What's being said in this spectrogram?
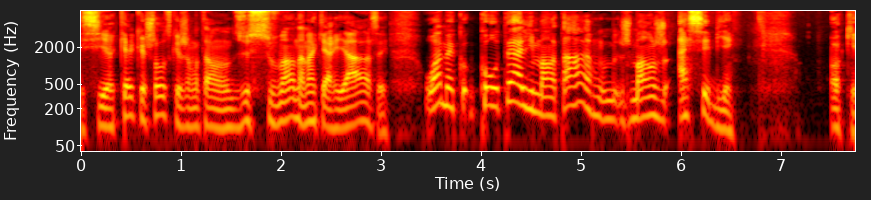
s'il y a quelque chose que j'ai entendu souvent dans ma carrière, c'est Ouais, mais côté alimentaire, je mange assez bien. OK.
